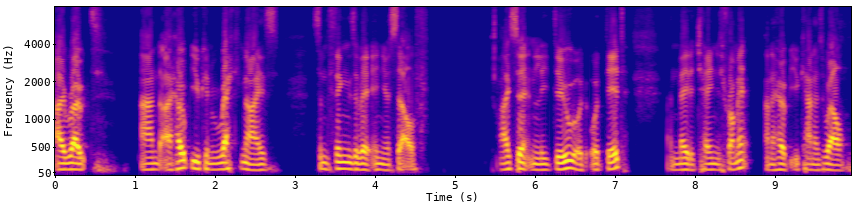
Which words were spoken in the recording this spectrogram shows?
I wrote, and I hope you can recognize some things of it in yourself. I certainly do or, or did and made a change from it, and I hope you can as well.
